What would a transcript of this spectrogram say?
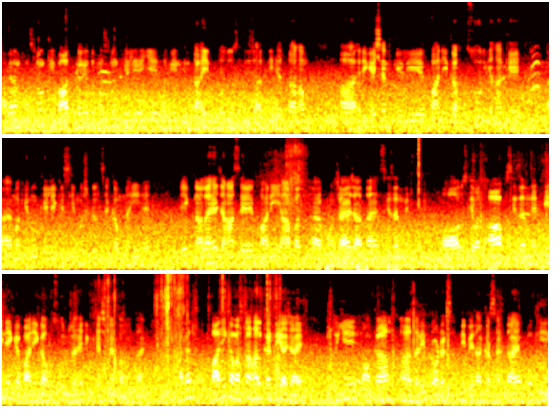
अगर हम फ़सलों की बात करें तो फ़सलों के लिए ये ज़मीन इंतहाई मौजूद समझी जाती है, ताहम इरीगेशन के लिए पानी का हसूल यहाँ के मकीनों के लिए किसी मुश्किल से कम नहीं है। एक नाला है जहाँ से पानी यहाँ पर पहुँचाया जाता है सीज़न में, और उसके बाद ऑफ़ सीज़न में पीने के पानी का हसूल जो है एक चश्मे पर होता है। अगर पानी का मसला हल कर दिया जाए तो ये इलाका ज़रूरी प्रोडक्ट्स अपनी पैदा कर सकता है क्योंकि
